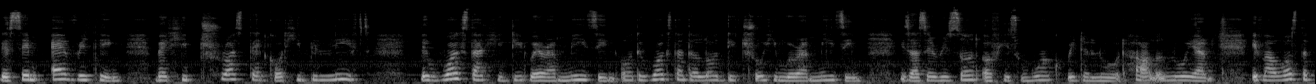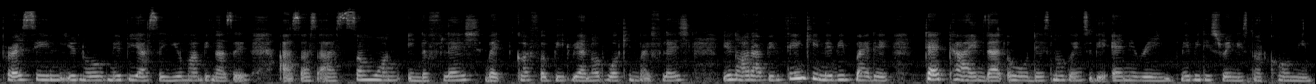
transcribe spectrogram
the same everything. But he trusted God. He believed the works that he did were amazing or the works that the lord did through him were amazing is as a result of his work with the lord. Hallelujah. If i was the person you know maybe as a human being as a as as, as someone in the flesh but god forbid we are not walking by flesh you know i've been thinking maybe by the third time that oh there's not going to be any rain. Maybe this rain is not coming.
